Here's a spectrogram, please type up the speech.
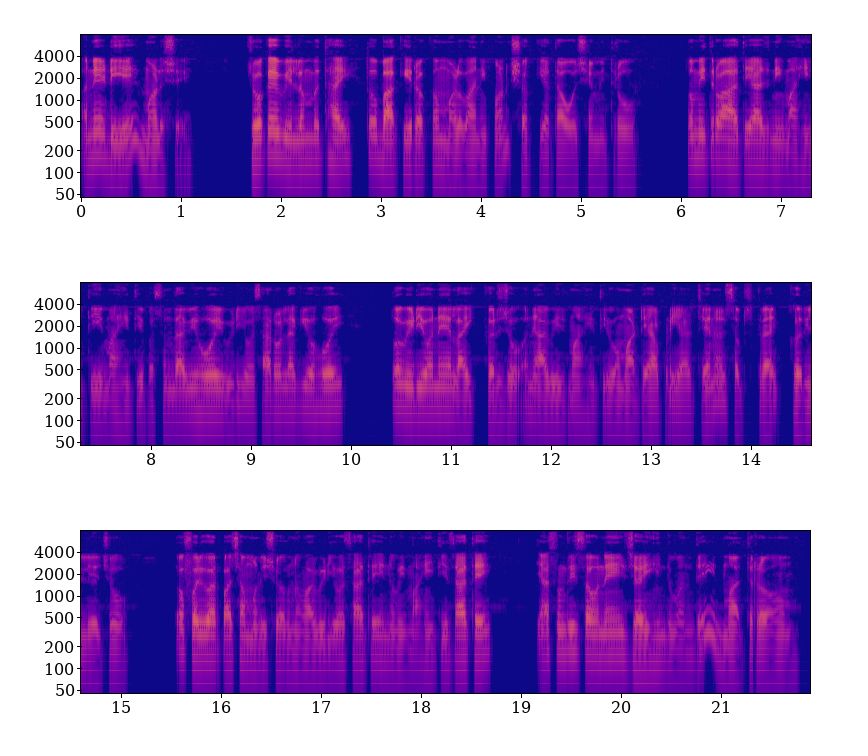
અને ડીએ મળશે. જો કે વિલંબ થાય, તો બાકી રકમ મળવાની પણ શક્યતાઓ છે મિત્રો. તો મિત્રો, આ હતી આજની માહિતી. માહિતી પસંદ આવી હોય, વીડિયો સારો લાગ્યો હોય, તો વિડીયોને લાઇક કરજો અને આવી જ માહિતીઓ માટે આપણી આ ચેનલ સબસ્ક્રાઈબ કરી લેજો. તો ફરીવાર પાછા મળીશું એક નવા વીડિયો સાથે, નવી માહિતી સાથે. ત્યાં સુધી સૌને જય હિન્દ, વંદે માતરમ.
